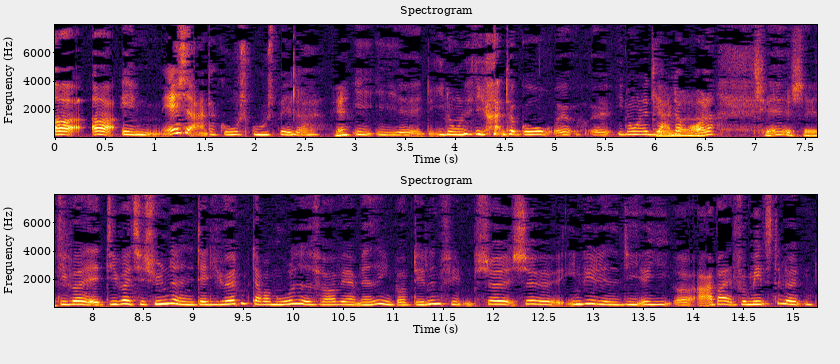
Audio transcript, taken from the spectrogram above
og, og en masse andre gode skuespillere Ja. i, i, øh, i nogle af de andre gode, øh, øh, i nogle af de andre roller. Øh. De var, de var til synligheden, da de hørte, der var mulighed for at være med i en Bob Dylan-film, så, så indvilligede de i at arbejde for mindstelønnen.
